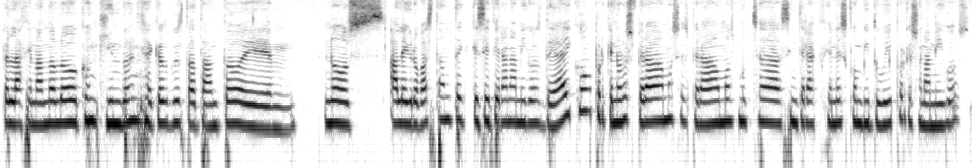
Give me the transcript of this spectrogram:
relacionándolo con Kingdom, ya que os gusta tanto, em, nos alegró bastante que se hicieran amigos de Icon, porque no lo esperábamos, esperábamos muchas interacciones con B2B, porque son amigos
